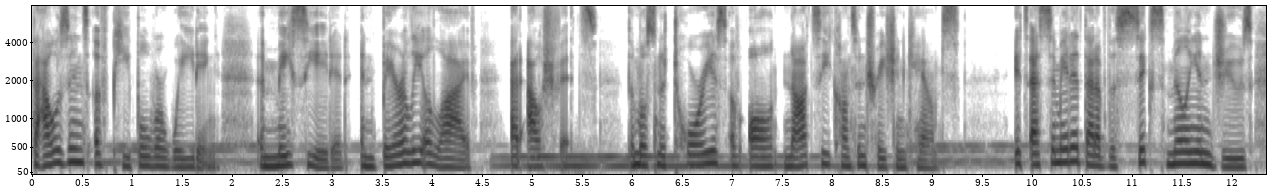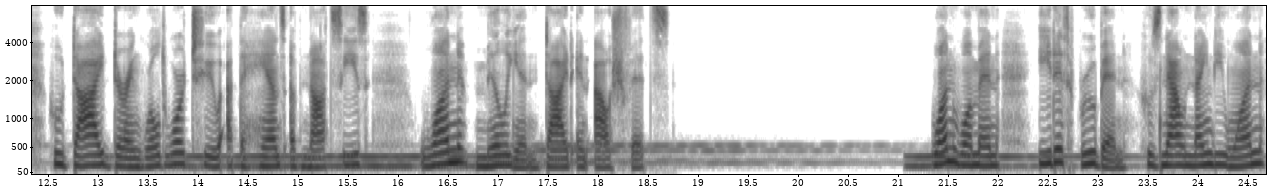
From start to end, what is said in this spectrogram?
Thousands of people were waiting, emaciated and barely alive, at Auschwitz, the most notorious of all Nazi concentration camps. It's estimated that of the 6 million Jews who died during World War II at the hands of Nazis, 1 million died in Auschwitz. One woman, Edith Rubin, who's now 91,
